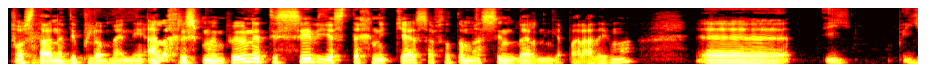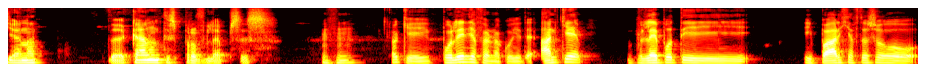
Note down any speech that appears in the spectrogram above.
πώς θα είναι διπλωμένη. Αλλά χρησιμοποιούν τις ίδιες τεχνικές, αυτό το machine learning για παράδειγμα, ε, για να ε, κάνουν τις προβλεψεις Οκ. Πολύ ενδιαφέρον ακούγεται. Αν και βλέπω ότι υπάρχει αυτός ο...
